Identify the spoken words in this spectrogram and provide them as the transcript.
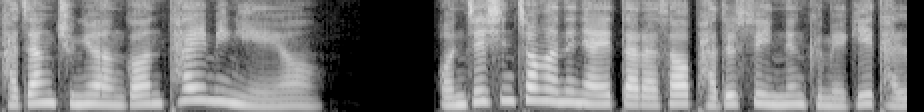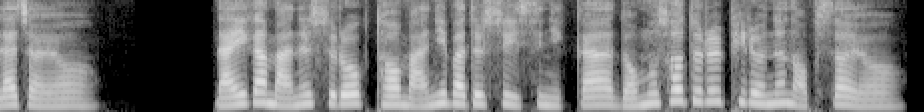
가장 중요한 건 타이밍이에요. 언제 신청하느냐에 따라서 받을 수 있는 금액이 달라져요. 나이가 많을수록 더 많이 받을 수 있으니까 너무 서두를 필요는 없어요.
